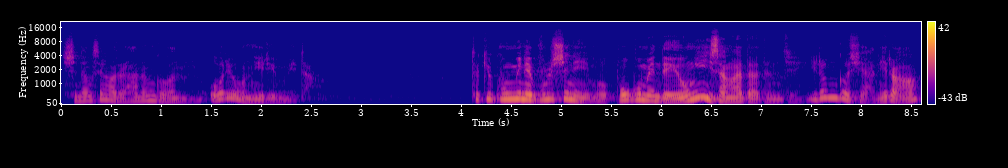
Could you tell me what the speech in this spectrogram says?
신앙생활을 하는 건 어려운 일입니다. 특히 국민의 불신이 뭐 복음의 내용이 이상하다든지 이런 것이 아니라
